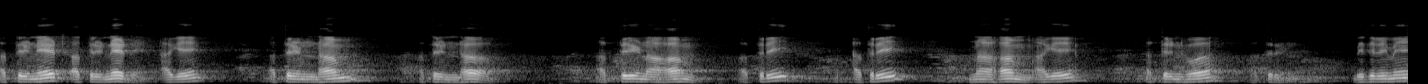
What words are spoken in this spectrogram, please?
अत्रिनेट अत्रिनेट आगे अत्रिंढम अत्रिंढ अत्रिणहम अत्रि अत्रि न हम आगे अत्रिन हुआ अत्रिन बिजली में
